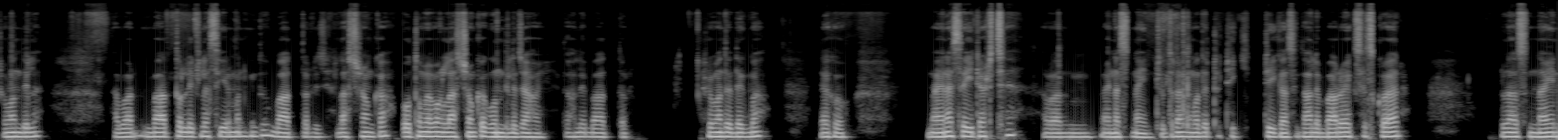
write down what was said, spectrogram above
সমান দিলা। আবার বাহাত্তর লিখলে সি এর মান কিন্তু বাহাত্তর লাস্ট সংখ্যা, প্রথম এবং লাস্ট সংখ্যা গুণ দিলে যা হয়, তাহলে বাহাত্তর। দিয়ে দেখবা, দেখো মাইনাস এইট আসছে, আবার মাইনাস নাইন সুতরাং আমাদেরটা ঠিক ঠিক আছে। তাহলে বারো x square plus nine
